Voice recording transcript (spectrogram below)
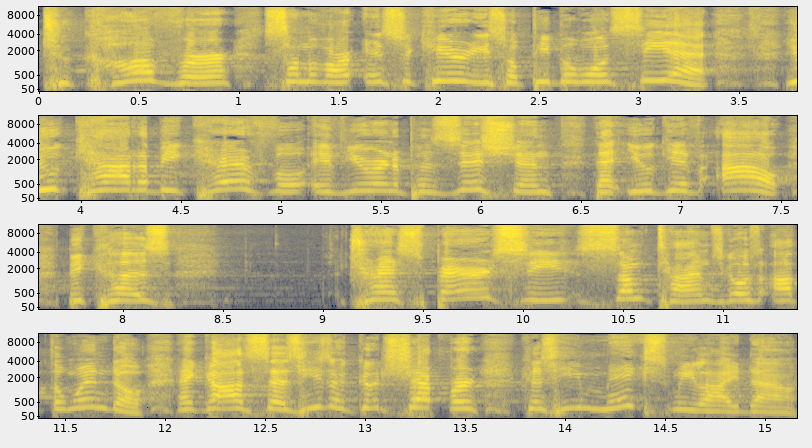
to cover some of our insecurities so people won't see it. You gotta be careful if you're in a position that you give out because transparency sometimes goes out the window. And God says he's a good shepherd because he makes me lie down.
